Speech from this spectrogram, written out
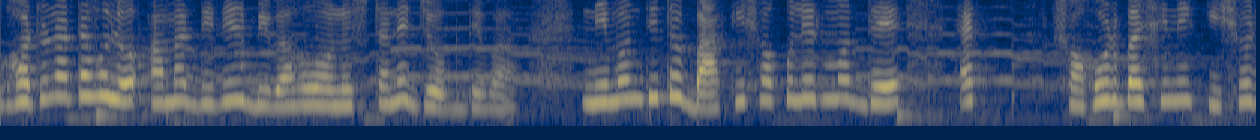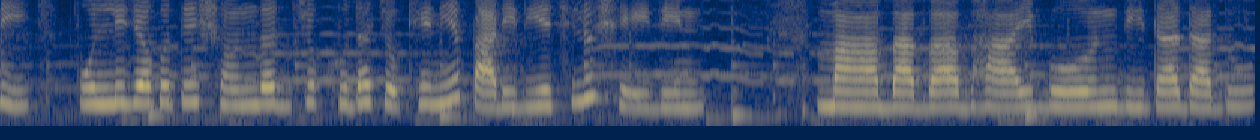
ঘটনাটা হলো আমার দিদির বিবাহ অনুষ্ঠানে যোগ দেওয়া। নিমন্ত্রিত বাকি সকলের মধ্যে এক শহরবাসিনী কিশোরী পল্লী জগতের সৌন্দর্য ক্ষুধা চোখে নিয়ে পাড়ি দিয়েছিল সেই দিন। মা, বাবা, ভাই, বোন, দিদা, দাদু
